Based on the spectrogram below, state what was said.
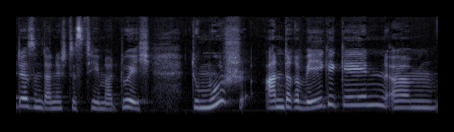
das und dann ist das Thema durch. Du musst andere Wege gehen. Ähm,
